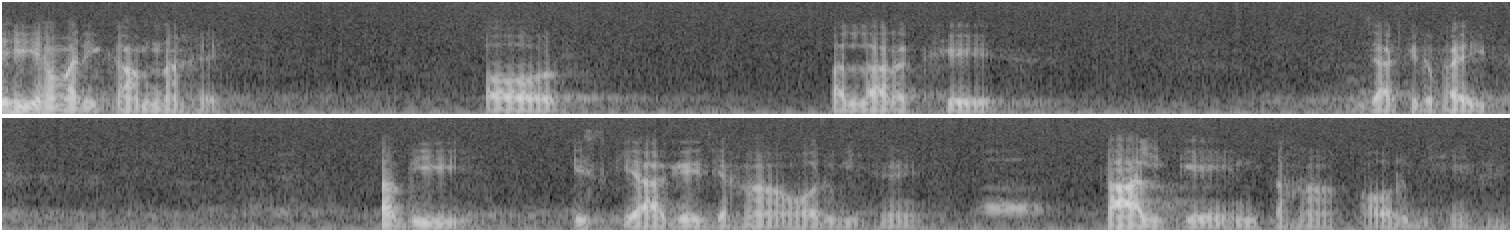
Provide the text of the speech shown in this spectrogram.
यही हमारी कामना है। और अल्लाह रखे। जाकिर भाई, अभी इसके आगे जहाँ और भी हैं, ताल के इंतहा और भी हैं।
